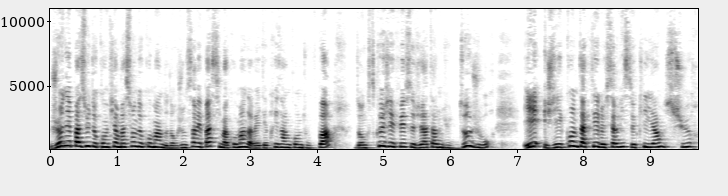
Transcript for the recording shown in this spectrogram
Je n'ai pas eu de confirmation de commande, donc je ne savais pas si ma commande avait été prise en compte ou pas. Donc ce que j'ai fait, c'est que j'ai attendu deux jours et j'ai contacté le service client sur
